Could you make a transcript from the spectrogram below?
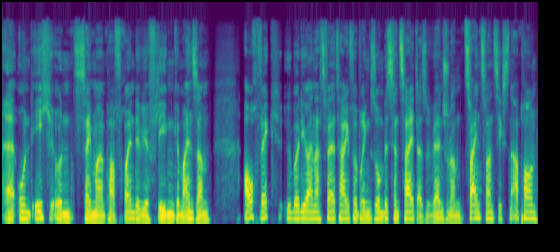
äh, und ich und sag ich mal ein paar Freunde, wir fliegen gemeinsam auch weg über die Weihnachtsfeiertage, verbringen so ein bisschen Zeit. Also wir werden schon am 22. abhauen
